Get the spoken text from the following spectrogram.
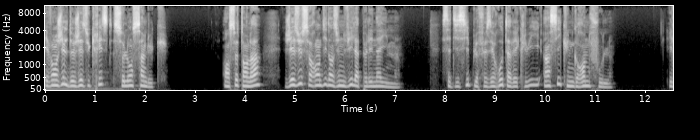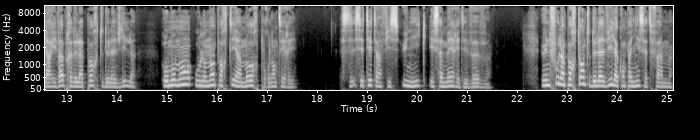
Évangile de Jésus-Christ selon Saint Luc. En ce temps-là, Jésus se rendit dans une ville appelée Naïm. Ses disciples faisaient route avec lui ainsi qu'une grande foule. Il arriva près de la porte de la ville au moment où l'on emportait un mort pour l'enterrer. C'était un fils unique et sa mère était veuve. Une foule importante de la ville accompagnait cette femme.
